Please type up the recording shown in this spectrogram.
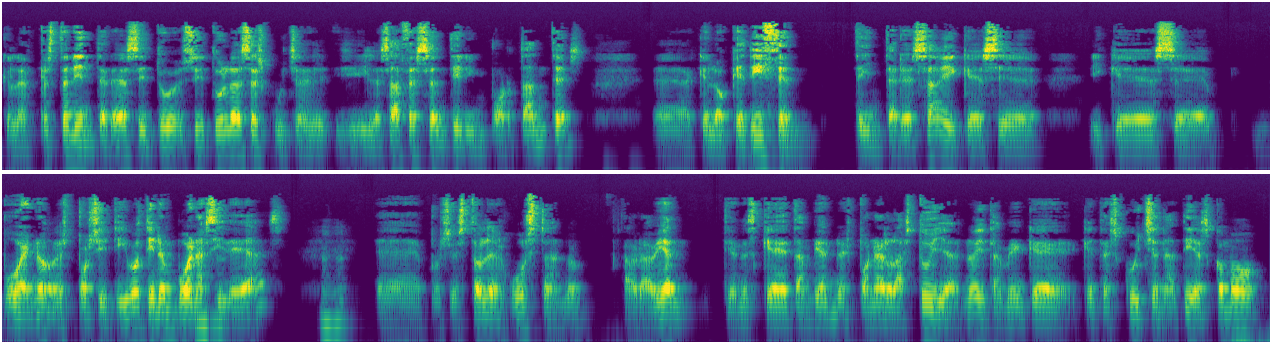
que les presten interés. Si tú, si tú les escuchas y les haces sentir importantes, eh, que lo que dicen te interesa y que es, eh, y que es eh, bueno, es positivo, tienen buenas ideas, pues esto les gusta, ¿no? Ahora bien, tienes que también exponer las tuyas, ¿no? Y también que, que, te escuchen a ti. Es como,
